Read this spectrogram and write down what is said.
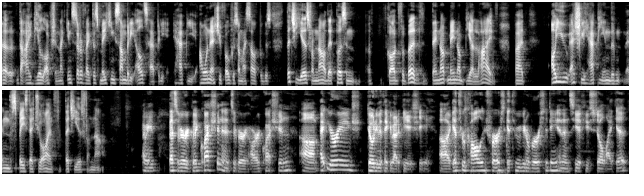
uh, the ideal option like instead of like just making somebody else happy happy i want to actually focus on myself because 30 years from now that person uh, god forbid they not may not be alive but are you actually happy in the in the space that you are in 30 years from now? I mean, that's a very good question, and it's a very hard question. Um, at your age, don't even think about a PhD. Uh, get through college first, get through university, and then see if you still like it.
